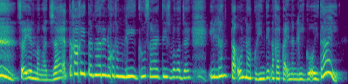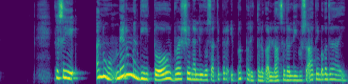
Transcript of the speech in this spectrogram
so ayun mga day. At nakakita nga rin ako ng ligo sa artist mga day. Ilang taon na ako hindi nakakain ng ligo oy day. Kasi ano, meron man dito, version na ligo sa atin, pero iba pa rin talaga ang lasa ng ligo sa atin, mga day.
